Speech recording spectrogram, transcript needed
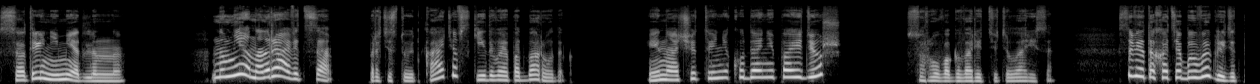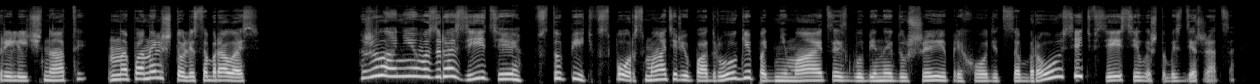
«Сотри немедленно». «Но мне она нравится», — протестует Катя, вскидывая подбородок. «Иначе ты никуда не пойдешь, сурово говорит тетя Лариса. «Света хотя бы выглядит прилично, а ты на панель, что ли, собралась?» Желание возразить и вступить в спор с матерью подруги поднимается из глубины души, и приходится бросить все силы, чтобы сдержаться.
